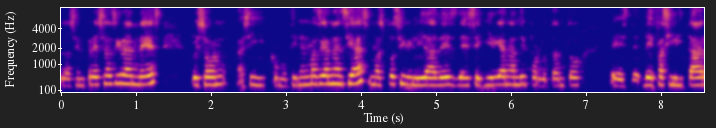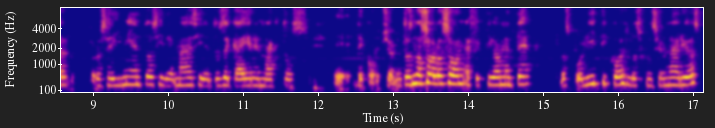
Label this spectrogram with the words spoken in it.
las empresas grandes, pues son así, como tienen más ganancias, más posibilidades de seguir ganando y por lo tanto este, de facilitar procedimientos y demás y entonces de caer en actos eh, de corrupción. Entonces no solo son efectivamente los políticos, los funcionarios,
